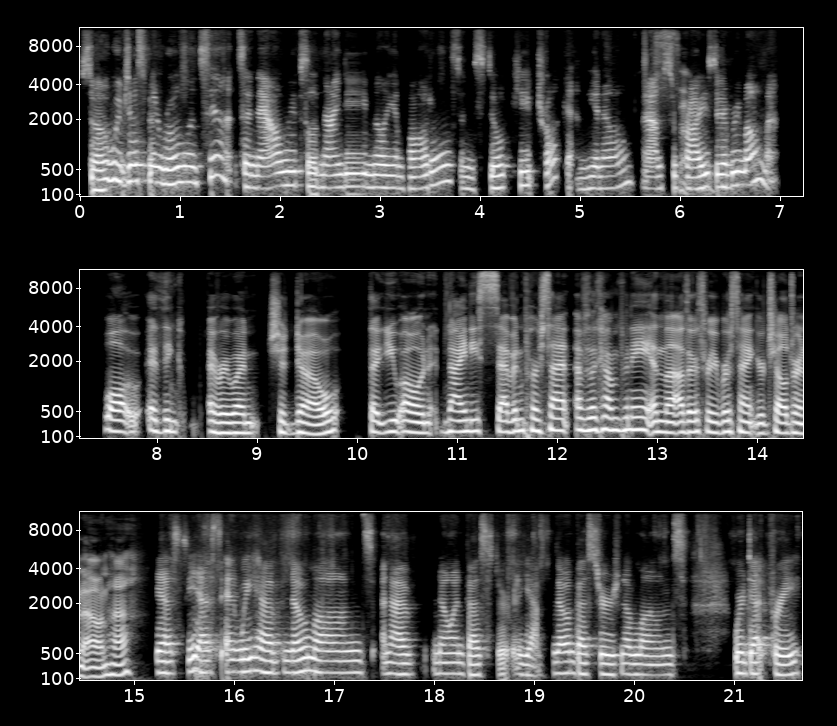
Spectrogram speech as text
So we've just been rolling since. And now we've sold 90 million bottles and still keep trucking, you know. And I'm surprised every moment. Well, I think everyone should know that you own 97% of the company and the other 3% your children own, huh? Yes, yes. And we have no loans and I have no investor. Yeah, no investors, no loans. We're debt free,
